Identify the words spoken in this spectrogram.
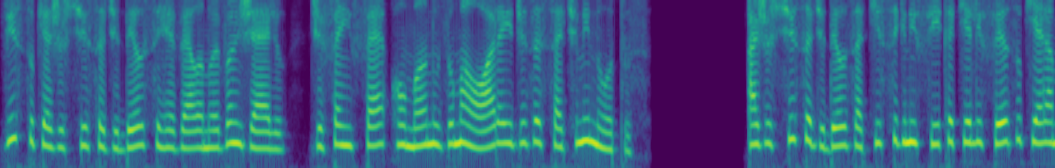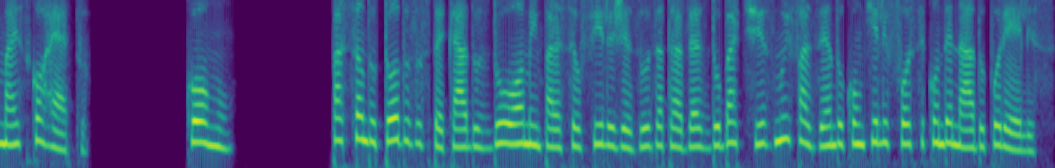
visto que a justiça de Deus se revela no Evangelho, de fé em fé, Romanos 1 hora e 17 minutos. A justiça de Deus aqui significa que ele fez o que era mais correto. Como, passando todos os pecados do homem para seu filho Jesus através do batismo e fazendo com que ele fosse condenado por eles.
